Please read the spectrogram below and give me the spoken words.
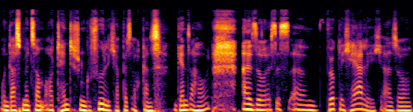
Und das mit so einem authentischen Gefühl. Ich habe jetzt auch ganz Gänsehaut anschaut. Also es ist ähm, wirklich herrlich. Also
